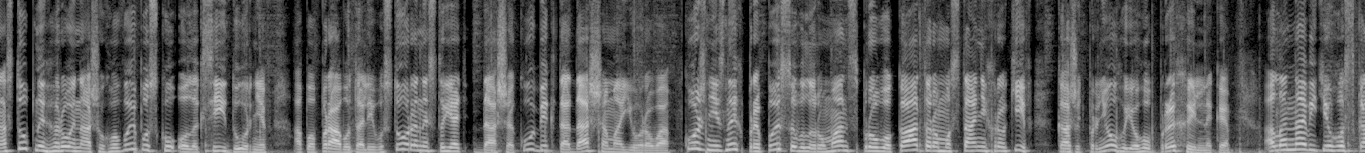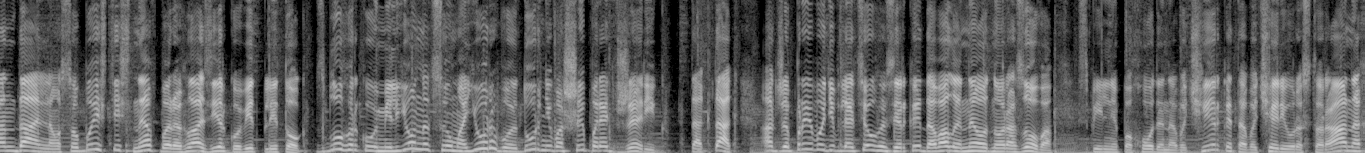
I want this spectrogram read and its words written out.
Наступний герой нашого випуску Олексій Дурнєв. А по праву та ліву сторони стоять Даша Кубік та Даша Майорова. Кожній з них приписували роман з провокатором останніх років. кажуть про нього його прихильники. Але навіть його скандальна особистість не вберегла зірку від пліток. З блогеркою мільйонницею Майоровою Дурнєва шиперять вже рік. Так, так, адже приводів для цього зірки давали неодноразово: спільні походи на вечірки та вечері у ресторанах,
